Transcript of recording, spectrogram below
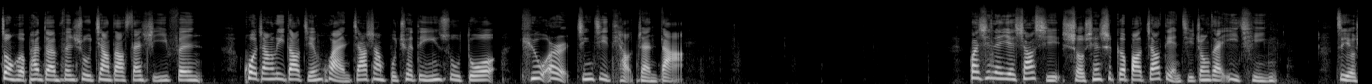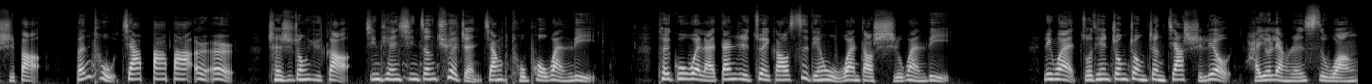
综合判断分数降到三十一分，扩张力道减缓，加上不确定因素多，Q 二经济挑战大。关心内页消息，首先是各报焦点集中在疫情。自由时报本土加八八二二，陈时中预告今天新增确诊将突破万例，推估未来单日最高四点五万到十万例。另外，昨天中重症加十六，还有两人死亡。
